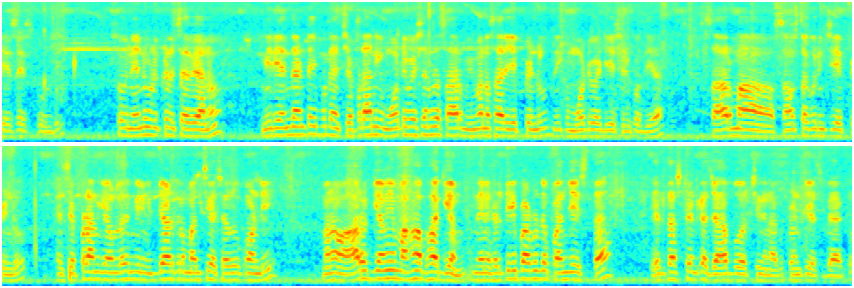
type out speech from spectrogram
చేసే స్కూల్ది. సో నేను కూడా ఇక్కడ చదివాను. మీరు ఏంటంటే ఇప్పుడు నేను చెప్పడానికి మోటివేషన్ కూడా సార్ విమన సార్ చెప్పిండు. మీకు మోటివేట్ చేసిండు కొద్దిగా. సార్ మా సంస్థ గురించి చెప్పిండు. నేను చెప్పడానికి ఏం లేదు. మీరు విద్యార్థులు మంచిగా చదువుకోండి. మనం ఆరోగ్యమే మహాభాగ్యం. నేను హెల్త్ డిపార్ట్మెంట్లో పనిచేస్తా. హెల్త్ అసిస్టెంట్గా జాబ్ వచ్చింది నాకు ట్వంటీ ఇయర్స్ బ్యాక్.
